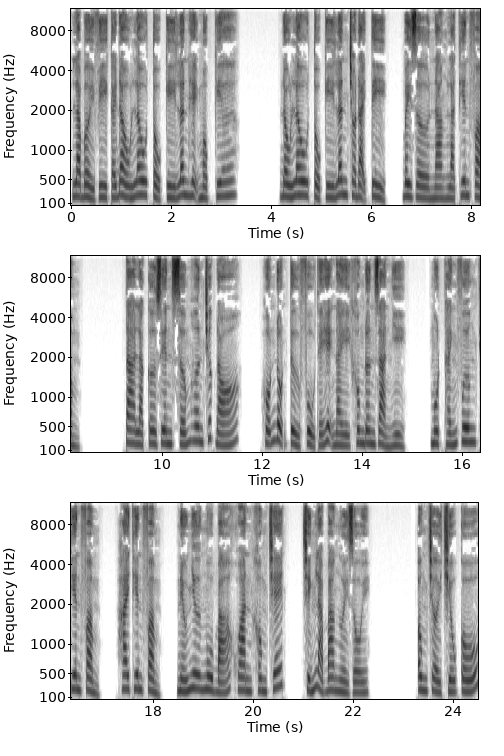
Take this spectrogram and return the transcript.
là bởi vì cái đầu lâu tổ kỳ lân hệ mộc kia. Đầu lâu tổ kỳ lân cho đại tỷ, bây giờ nàng là thiên phẩm. Ta là cơ duyên sớm hơn trước đó. Hỗn độn tử phủ thế hệ này không đơn giản nhỉ. Một thánh vương thiên phẩm, hai thiên phẩm, nếu như ngu bá khoan không chết, chính là ba người rồi. Ông trời chiếu cố,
